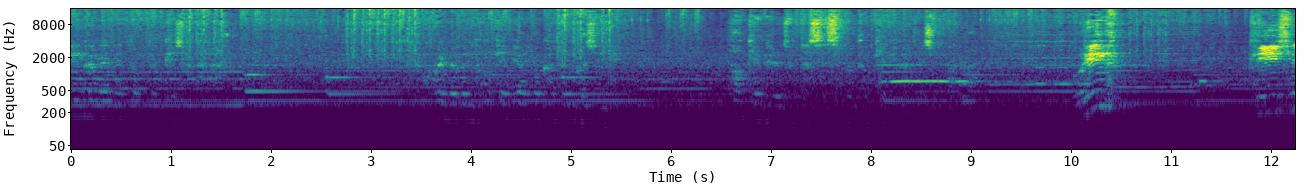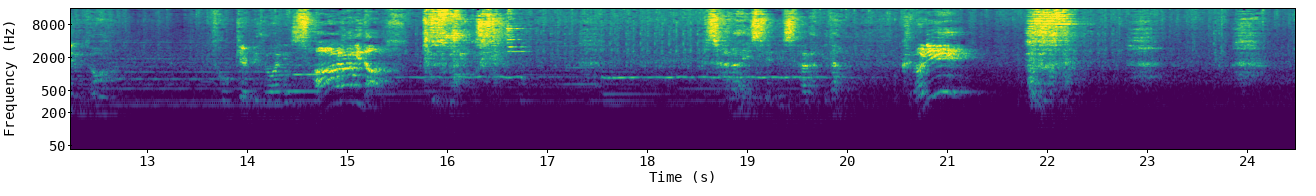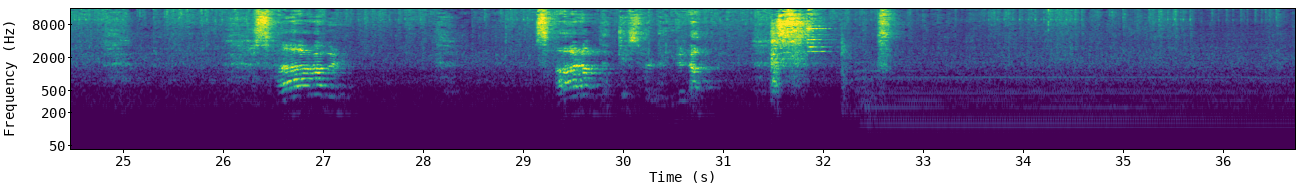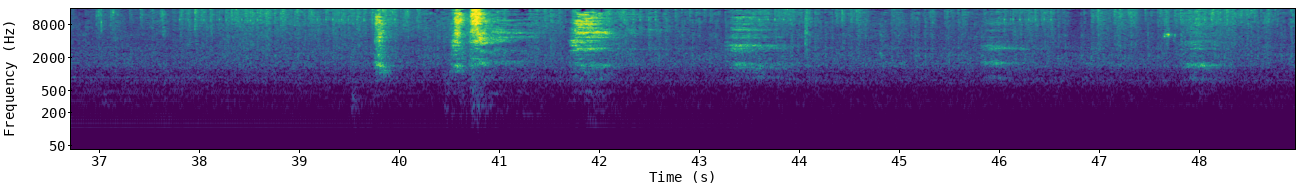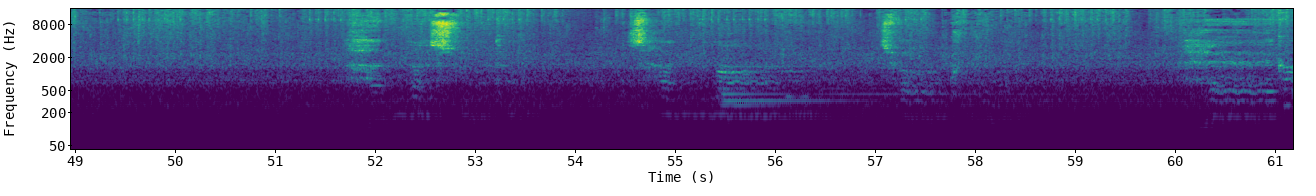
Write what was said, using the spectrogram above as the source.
임금의 밑도 뜯기잖아 권력은 도깨비하고 같은 것이니 도깨비를 줬다 스스로 도깨비가 되지 말라 우린 귀신도 도깨비도 아닌 사람이다. 살아있으니 사람이다. 그러니 사람을 사람답게 살라 일어나.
